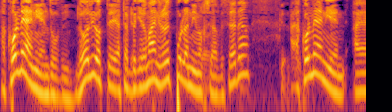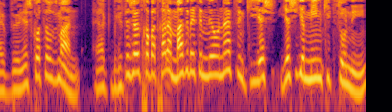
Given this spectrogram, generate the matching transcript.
הכל מעניין, דובי. לא להיות, אה, אתה בגרמניה, לא להיות פולנים עכשיו, בסדר? כן. הכל מעניין, אה, ויש קוצר זמן. אה, בגלל זה שאלתי אותך בהתחלה, מה זה בעצם ניאו-נאצים? כי יש, יש ימין קיצוני,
